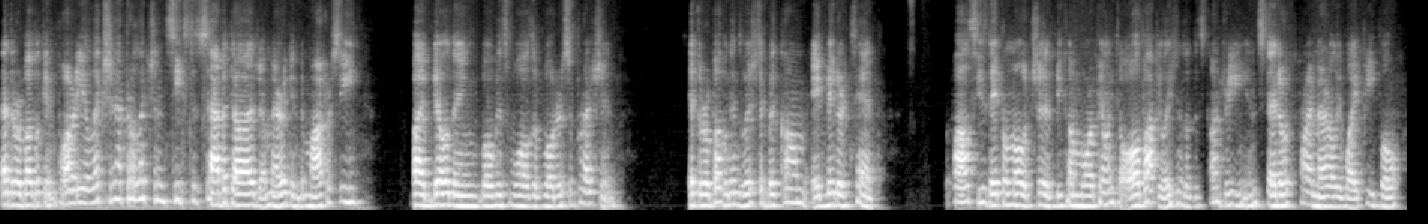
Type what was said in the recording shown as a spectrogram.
that the Republican Party, election after election, seeks to sabotage American democracy by building bogus walls of voter suppression. If the Republicans wish to become a bigger tent, the policies they promote should become more appealing to all populations of this country instead of primarily white people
